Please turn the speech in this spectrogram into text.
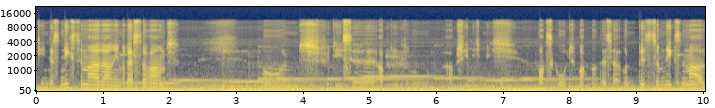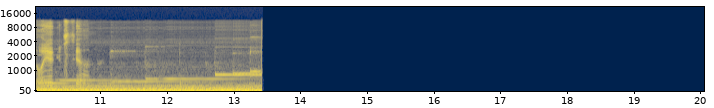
gehen das nächste Mal dann im Restaurant. Und für diese Ablieferung verabschiede ich mich. Macht's gut, macht mal besser und bis zum nächsten Mal. Euer Christian.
